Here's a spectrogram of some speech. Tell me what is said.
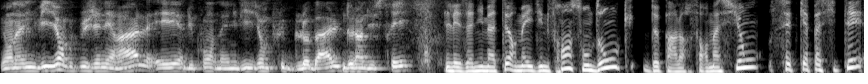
mais on a une vision un peu plus générale et du coup on a une vision plus globale de l'industrie. Les animateurs Made in France ont donc, de par leur formation, cette capacité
